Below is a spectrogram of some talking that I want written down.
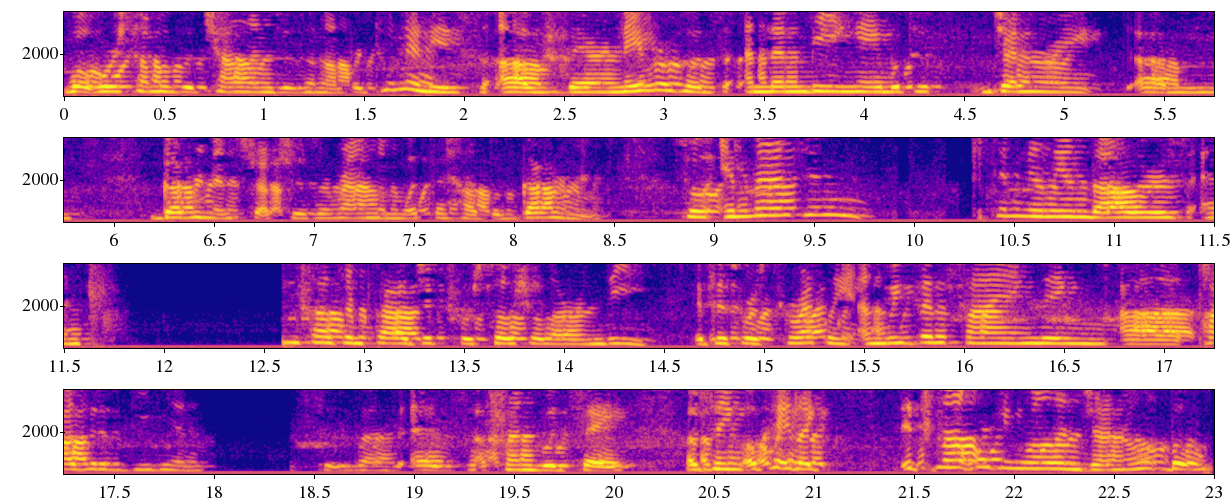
what were some of the challenges and opportunities of their neighborhoods, and then being able to generate um, governance structures around them with the help of government. So imagine $10 million and 2,000 projects for social R&D, if this works correctly. And we've been finding uh, positive deviance, as, as a friend would say, of saying, okay, like it's not working well in general, but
